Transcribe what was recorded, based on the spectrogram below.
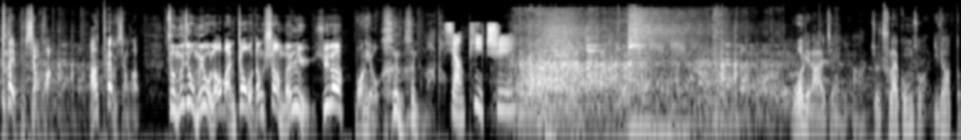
太不像话了啊！太不像话了！怎么就没有老板招我当上门女婿呢？网友恨恨的骂道：“想屁吃！”我给大家建议啊，就是出来工作一定要懂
